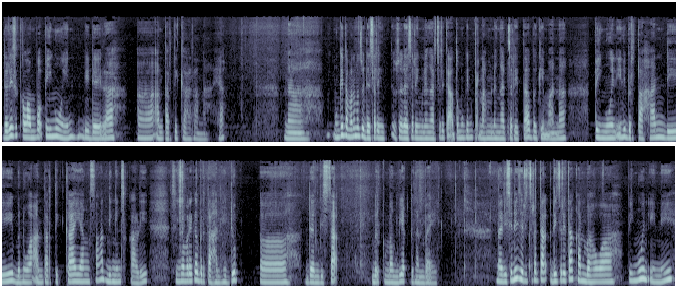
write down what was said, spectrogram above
dari sekelompok pinguin di daerah uh, Antartika sana ya. Nah, mungkin teman-teman sudah sering sudah sering mendengar cerita atau mungkin pernah mendengar cerita bagaimana pinguin ini bertahan di benua Antartika yang sangat dingin sekali sehingga mereka bertahan hidup uh, dan bisa berkembang biak dengan baik. Nah, di sini dicerita, diceritakan bahwa penguin ini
